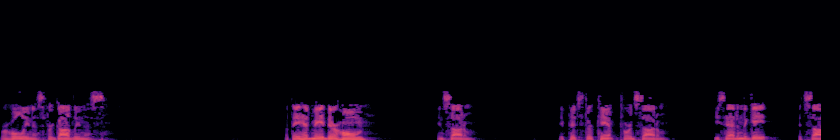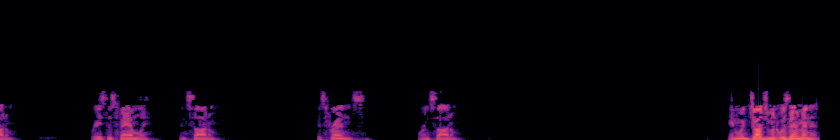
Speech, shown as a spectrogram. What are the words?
for holiness, for godliness. But they had made their home in Sodom. They pitched their camp towards Sodom. He sat in the gate at Sodom, raised his family in Sodom. His friends were in Sodom. And when judgment was imminent,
